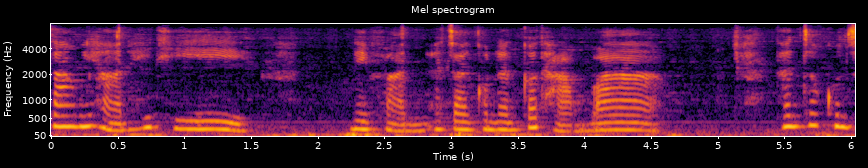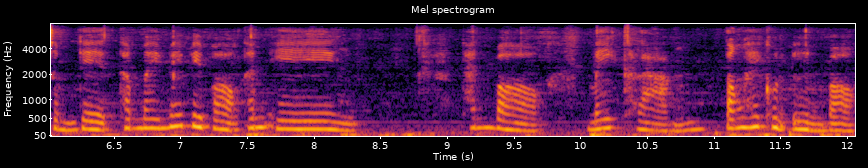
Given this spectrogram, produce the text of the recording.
สร้างวิหารให้ที ในฝันอาจารย์คนนั้นก็ถามว่า ท่านเจ้าคุณสมเด็จทำไมไม่ไปบอกท่านเอง ท่านบอกไม่คลังต้องให้คนอื่นบอก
